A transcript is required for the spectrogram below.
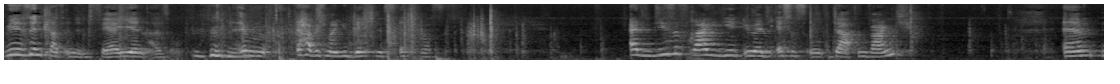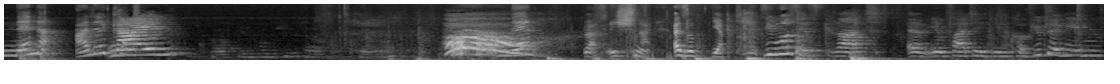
Wir sind gerade in den Ferien, also ähm, habe ich mein Gedächtnis etwas. Also diese Frage geht über die SSO-Datenbank. Ähm, nenne alle Kat- Nein! Nenn, warte, ich schneide. Also, ja. Sie muss jetzt gerade ähm, ihrem Vater den Computer geben.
